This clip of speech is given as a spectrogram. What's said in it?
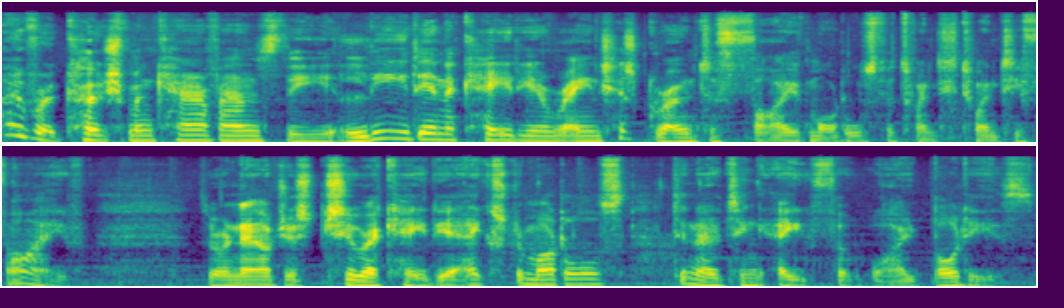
Over at Coachman Caravans, the lead-in Acadia range has grown to five models for 2025. There are now just two Acadia Extra models, denoting 8 foot wide bodies.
